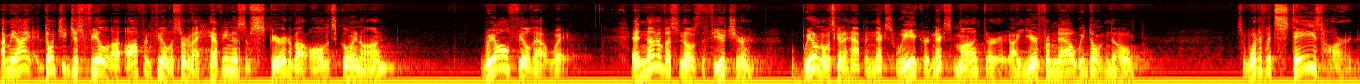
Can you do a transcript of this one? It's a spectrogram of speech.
I mean, I, don't you just feel uh, often feel a sort of a heaviness of spirit about all that's going on? We all feel that way. And none of us knows the future. We don't know what's going to happen next week or next month or a year from now. We don't know. So, what if it stays hard?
